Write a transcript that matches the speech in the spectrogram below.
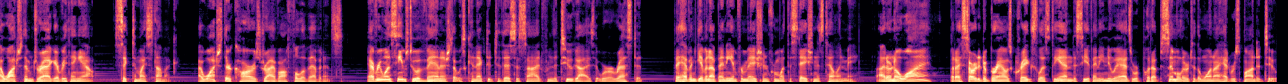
I watch them drag everything out, sick to my stomach. I watch their cars drive off full of evidence. Everyone seems to have vanished that was connected to this aside from the two guys that were arrested. They haven't given up any information from what the station is telling me. I don't know why, but I started to browse Craigslist again to see if any new ads were put up similar to the one I had responded to.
